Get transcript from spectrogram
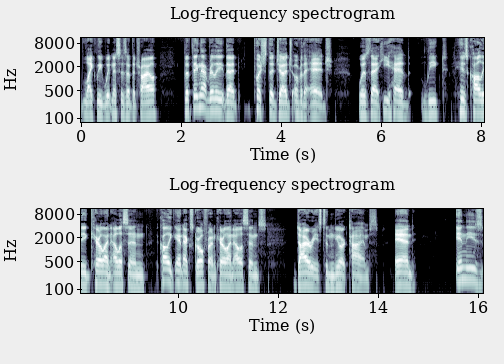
likely witnesses at the trial. The thing that really that pushed the judge over the edge was that he had leaked his colleague Caroline Ellison, colleague and ex-girlfriend Caroline Ellison's diaries to the New York Times. And in these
